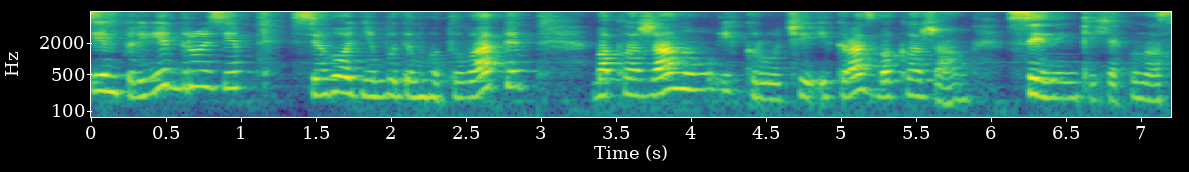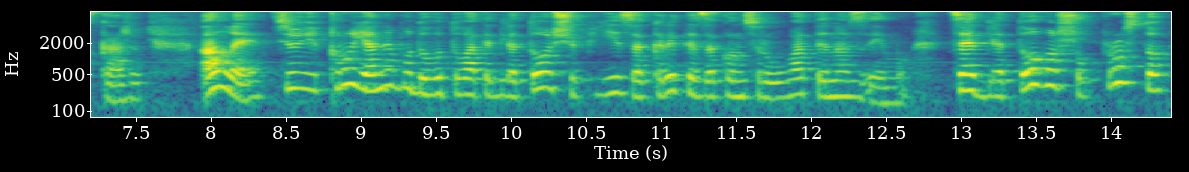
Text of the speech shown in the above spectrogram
Всім привіт, друзі! Сьогодні будемо готувати баклажанову ікру чи ікра з баклажан, синеньких, як у нас кажуть. Але цю ікру я не буду готувати для того, щоб її закрити, законсервувати на зиму. Це для того, щоб просто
